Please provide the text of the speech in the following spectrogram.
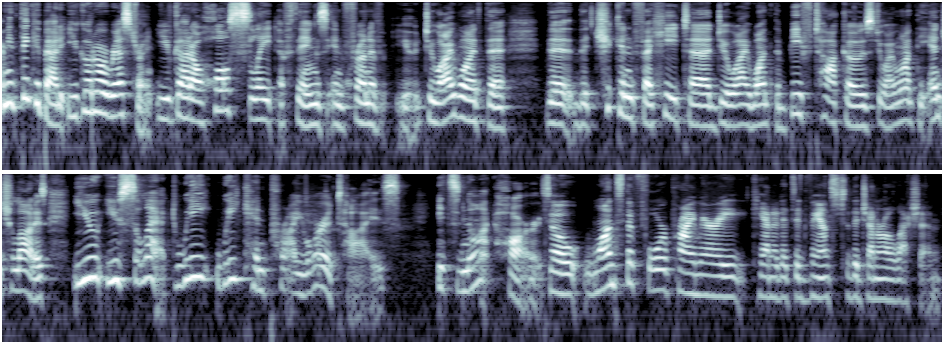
I mean, think about it. You go to a restaurant, you've got a whole slate of things in front of you. Do I want the, the, the chicken fajita? Do I want the beef tacos? Do I want the enchiladas? You, you select. We, we can prioritize. It's not hard. So once the four primary candidates advance to the general election,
